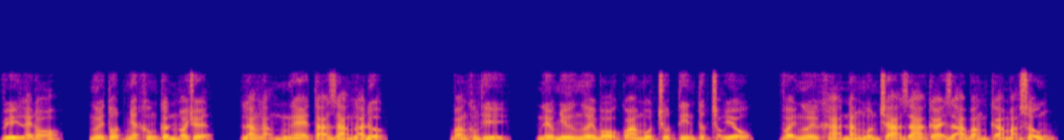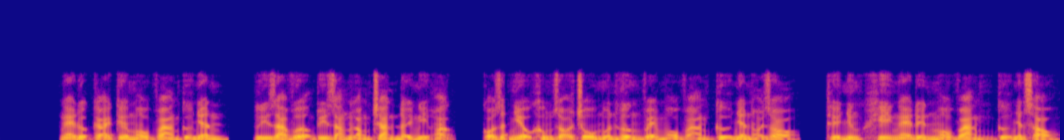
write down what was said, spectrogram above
vì lẽ đó, ngươi tốt nhất không cần nói chuyện, lặng lặng nghe ta giảng là được. Bằng không thì, nếu như ngươi bỏ qua một chút tin tức trọng yếu, vậy ngươi khả năng muốn trả giá cái giá bằng cả mạng sống. Nghe được cái kia màu vàng cự nhân, Lý Gia Vượng tuy rằng lòng tràn đầy nghi hoặc, có rất nhiều không rõ trô muốn hướng về màu vàng cự nhân hỏi dò, thế nhưng khi nghe đến màu vàng cự nhân sau,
